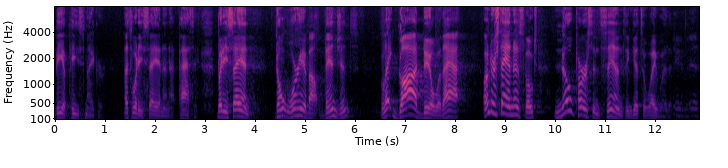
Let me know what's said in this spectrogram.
Be a peacemaker. That's what he's saying in that passage. But he's saying, don't worry about vengeance. Let God deal with that. Understand this, folks. No person sins and gets away with it. Amen.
